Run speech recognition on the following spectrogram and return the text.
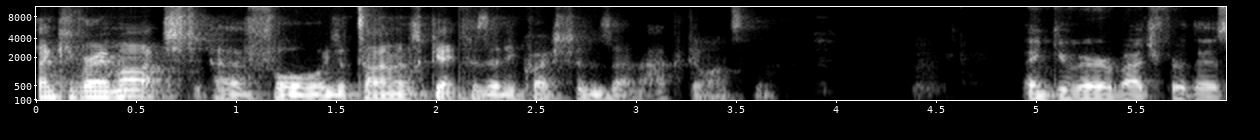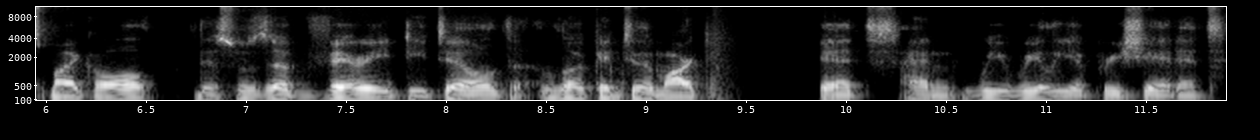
Thank you very much uh, for your time. If there's any questions, I'm happy to answer them. Thank you very much for this, Michael. This was a very detailed look into the market, and we really appreciate it.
